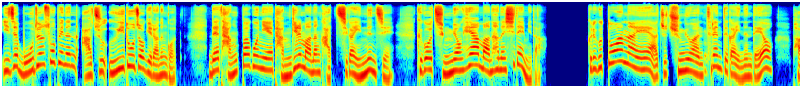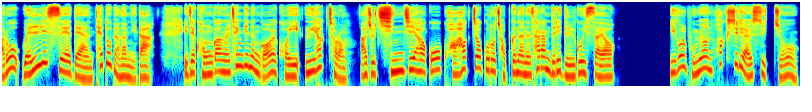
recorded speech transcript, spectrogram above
이제 모든 소비는 아주 의도적이라는 것. 내 장바구니에 담길 만한 가치가 있는지 그걸 증명해야만 하는 시대입니다. 그리고 또 하나의 아주 중요한 트렌드가 있는데요. 바로 웰리스에 대한 태도 변화입니다. 이제 건강을 챙기는 걸 거의 의학처럼 아주 진지하고 과학적으로 접근하는 사람들이 늘고 있어요. 이걸 보면 확실히 알 수 있죠.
